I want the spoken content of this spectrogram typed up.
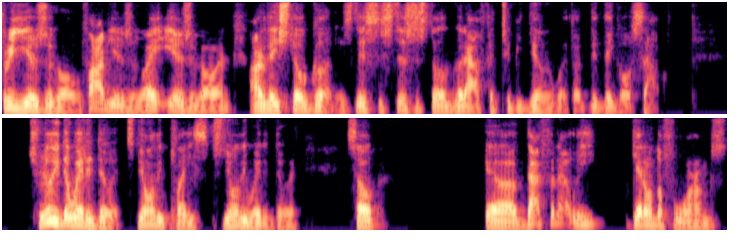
three years ago, five years ago, eight years ago, and are they still good? Is this is this is still a good outfit to be dealing with, or did they go south? It's really the way to do it. It's the only place. It's the only way to do it. So uh, definitely get on the forums.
